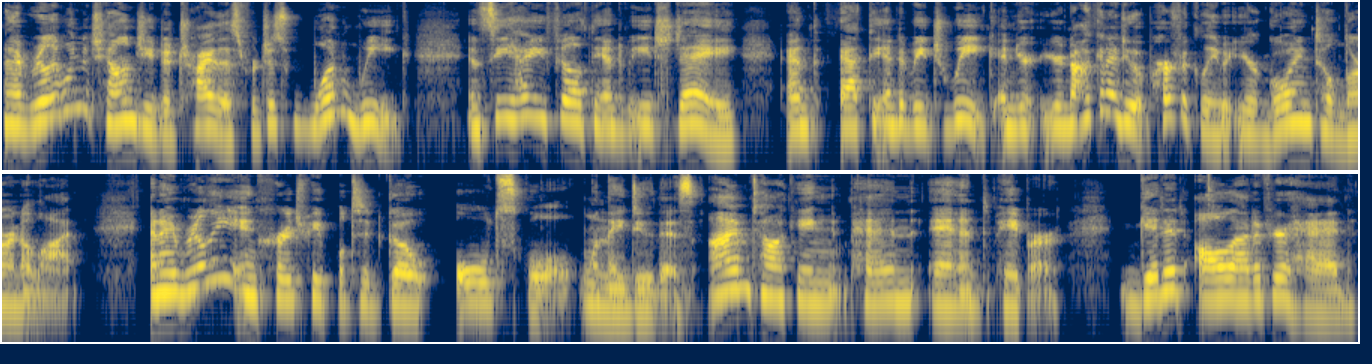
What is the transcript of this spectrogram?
And I really want to challenge you to try this for just one week and see how you feel at the end of each day and at the end of each week. And you're, you're not going to do it perfectly, but you're going to learn a lot. And I really encourage people to go old school when they do this. I'm talking pen and paper. Get it all out of your head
